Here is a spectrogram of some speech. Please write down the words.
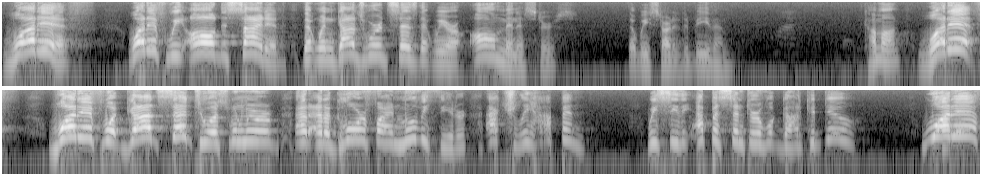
What if? What if we all decided that when God's word says that we are all ministers, that we started to be them? Come on. What if? What if what God said to us when we were at, at a glorified movie theater actually happened? We see the epicenter of what God could do. What if?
